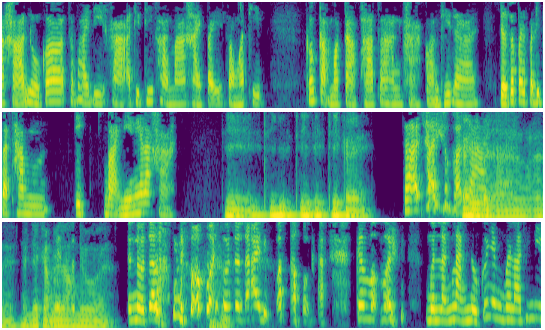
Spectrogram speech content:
นะคะ หนูก็สบายดีค่ะ อาทิตย์ที่ผ่านมาหายไปสองอาทิตย์ ก็กลับมากราบพระอาจารย์ค่ะ ก่อนที่จะ เดี๋ยวจะไปปฏิบัติธรรมอีกบ่ายนี้นี่แหละค่ะ ที่ที่ที่ที่เคย ใช่ใช่ค่ะพระอาจารย์มีปัญหาแล้วเลยอยากจะกลับไปลองดูหนูจะลองดูว่าหนูจะได้หรือเปล่าค่ะ ก็เหมือนหลังๆ หนูก็ยังเวลาที่มี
